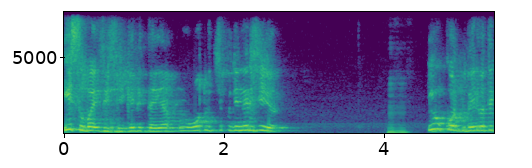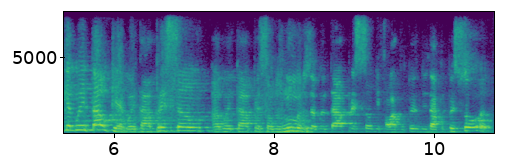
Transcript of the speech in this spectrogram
Isso vai exigir que ele tenha um outro tipo de energia. Uhum. E o corpo dele vai ter que aguentar o quê? Aguentar a pressão, aguentar a pressão dos números, aguentar a pressão de falar com, de lidar com pessoa,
